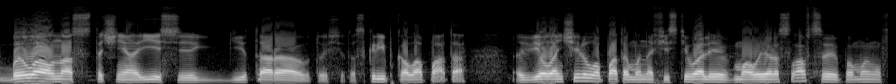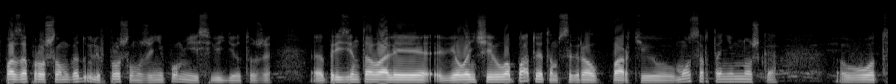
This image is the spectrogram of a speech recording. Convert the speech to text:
Была у нас, точнее, есть э, гитара, то есть это скрипка, лопата, виолончель лопата. Мы на фестивале в Малоярославце, по-моему, в позапрошлом году или в прошлом, уже не помню, есть видео тоже, э, презентовали виолончель лопату. Я там сыграл партию Моцарта немножко. Вот.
